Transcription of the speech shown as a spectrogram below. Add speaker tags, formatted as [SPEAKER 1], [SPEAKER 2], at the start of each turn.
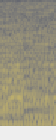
[SPEAKER 1] Yeah.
